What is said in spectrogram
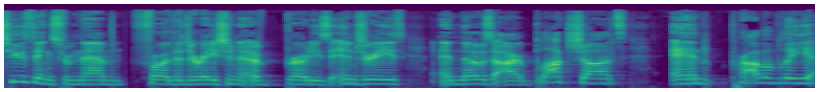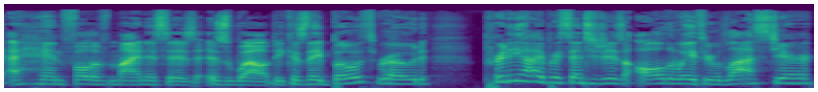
two things from them for the duration of Brodie's injuries, and those are blocked shots and probably a handful of minuses as well because they both rode pretty high percentages all the way through last year,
